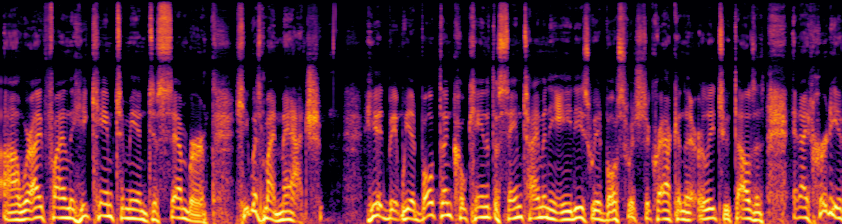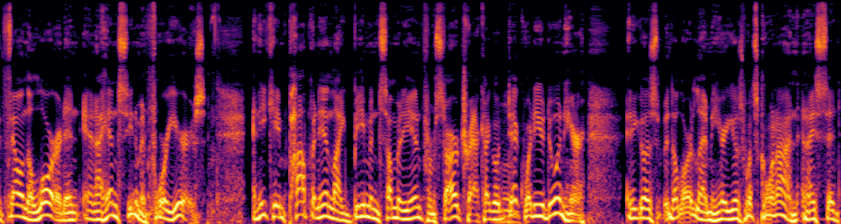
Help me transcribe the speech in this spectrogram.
uh, where I finally, he came to me in December. He was my match. He had been, we had both done cocaine at the same time in the 80s. We had both switched to crack in the early 2000s. And I'd heard he had found the Lord, and, and I hadn't seen him in four years. And he came popping in like beaming somebody in from Star Trek. I go, mm. Dick, what are you doing here? And he goes, The Lord led me here. He goes, What's going on? And I said,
